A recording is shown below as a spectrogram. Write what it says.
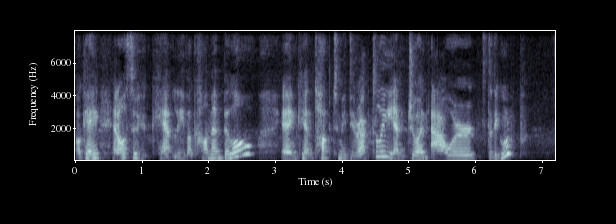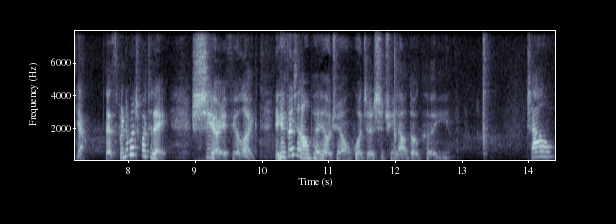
OK, and also you can leave a comment below and can talk to me directly and join our study group. Yeah, that's pretty much for today. Share if you like. 也可以分享到朋友圈或者是群聊都可以。Ciao.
